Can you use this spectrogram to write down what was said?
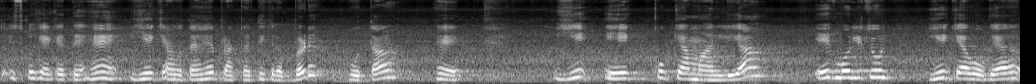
तो इसको क्या कहते हैं? ये क्या होता है? प्राकृतिक रबड़ होता है। ये एक को क्या मान लिया? एक मोलिक्यूल ये क्या हो गया?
